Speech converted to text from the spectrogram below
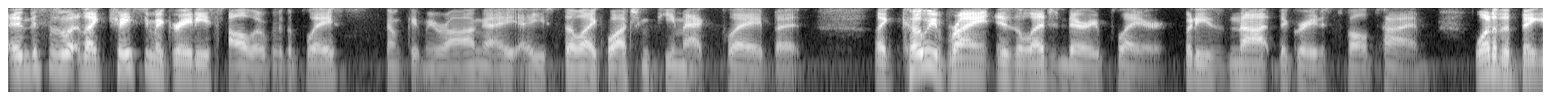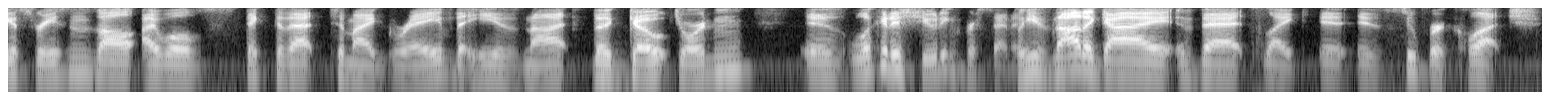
And this is what like Tracy McGrady's all over the place. Don't get me wrong. I, I used to like watching T Mac play, but like Kobe Bryant is a legendary player, but he's not the greatest of all time. One of the biggest reasons I'll I will stick to that to my grave that he is not the GOAT Jordan is look at his shooting percentage. He's not a guy that like is super clutch.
